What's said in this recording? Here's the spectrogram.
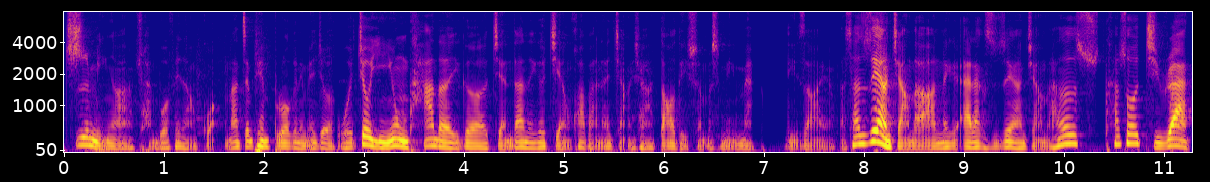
知名啊，传播非常广。那这篇 blog 里面就我就引用他的一个简单的一个简化版来讲一下，到底什么是 mimacdesign。他是这样讲的啊，那个 Alex 是这样讲的，他说他说 Girard。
